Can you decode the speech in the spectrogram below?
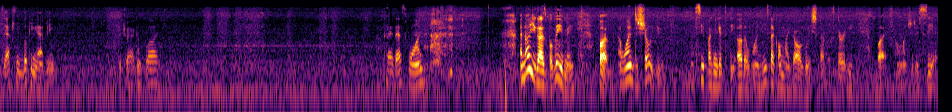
It's actually looking at me. The dragonfly. Okay, that's one. I know you guys believe me, but I wanted to show you. Let's see if I can get to the other one. He's like on my dog leash. That looks dirty, but I want you to see it.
